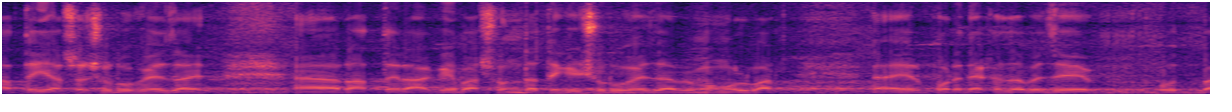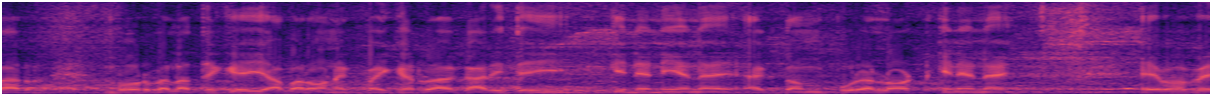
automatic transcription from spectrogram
রাতেই আসা শুরু হয়ে যায়। রাতের আগে বা সন্ধ্যা থেকেই শুরু হয়ে যাবে মঙ্গলবার। এরপরে দেখা যাবে যে বুধবার ভোরবেলা থেকেই আবার অনেক পাইকাররা গাড়িতেই কিনে নিয়ে নেয়, একদম পুরো লট কিনে নেয়। এভাবে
